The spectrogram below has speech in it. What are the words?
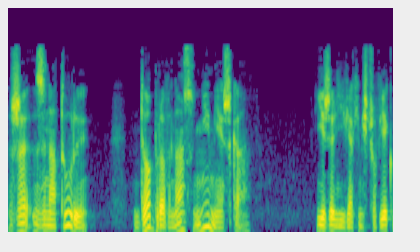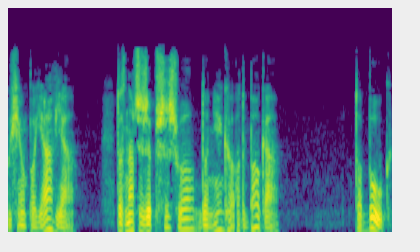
że z natury dobro w nas nie mieszka. Jeżeli w jakimś człowieku się pojawia, to znaczy, że przyszło do niego od Boga. To Bóg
